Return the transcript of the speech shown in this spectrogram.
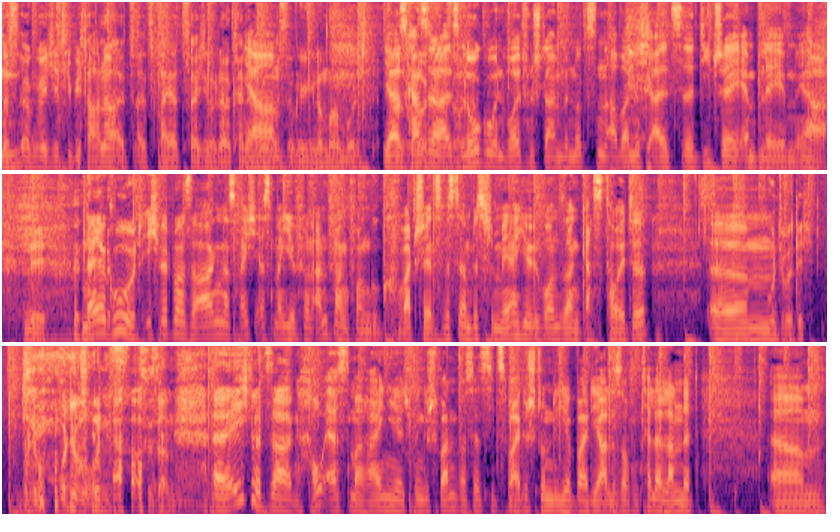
das irgendwelche Tibetaner als, als Feierzeichen oder keine Mhm. Ja. Ahnung was irgendwie genommen haben. Und Ja, das kannst du dann als Logo in Wolfenstein benutzen, aber nicht als äh, DJ-Emblem, ja. Nee. Naja gut, ich würde mal sagen, das reicht erstmal hier für den Anfang von Gequatsch. Jetzt wisst ihr ein bisschen mehr hier über unseren Gast heute. Ähm, Und über dich. Und, über- und über uns Genau. zusammen. äh, ich würde sagen, hau erstmal rein hier. Ich bin gespannt, was jetzt die zweite Stunde hier bei dir alles auf dem Teller landet. Ähm,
